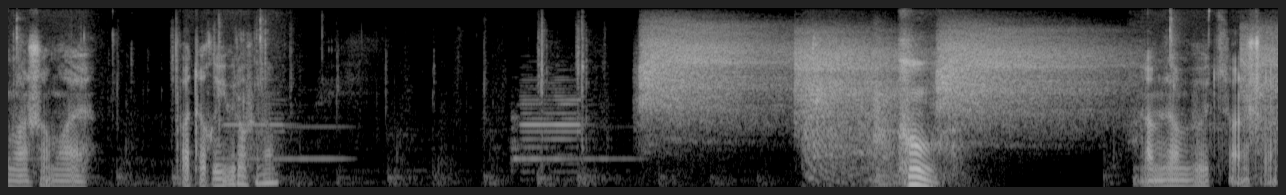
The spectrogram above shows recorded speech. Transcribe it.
Haben wir schon mal Batterie wieder genommen. Puh. Langsam wird's anstrengend.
